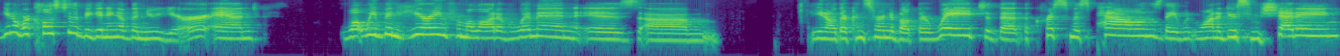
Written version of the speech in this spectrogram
you know, we're close to the beginning of the new year and what we've been hearing from a lot of women is um, you know they're concerned about their weight the the christmas pounds they would want to do some shedding.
